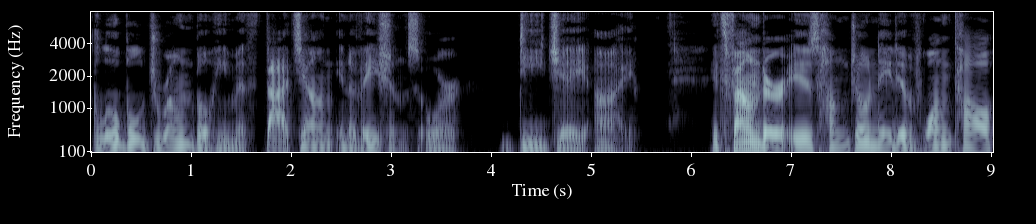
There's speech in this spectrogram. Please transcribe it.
global drone behemoth Dajiang Innovations, or DJI. Its founder is Hangzhou native Wang Tao,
